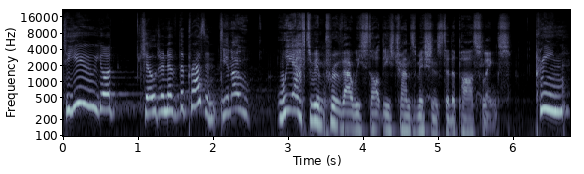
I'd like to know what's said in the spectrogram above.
To you, you're children of the present. You know, we have to improve how we start these transmissions to the parslings. Preen,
